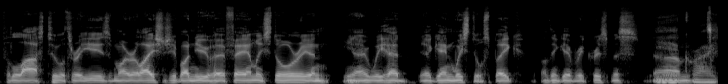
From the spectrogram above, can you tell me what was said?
for the last two or three years of my relationship, I knew her family story, and you know we had again we still speak. I think every Christmas. Yeah, um, great.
